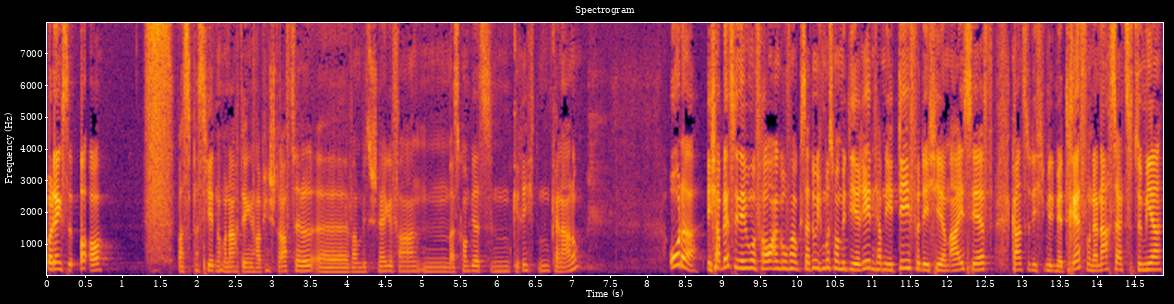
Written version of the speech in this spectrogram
Und denkst du, oh oh, was passiert? Nochmal nachdenken, habe ich einen Strafzettel, äh, war ein bisschen schnell gefahren, hm, was kommt jetzt im Gericht, hm, keine Ahnung. Oder ich habe letztens eine junge Frau angerufen und gesagt, du, ich muss mal mit dir reden, ich habe eine Idee für dich hier im ICF, kannst du dich mit mir treffen? Und danach sagt sie zu mir,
